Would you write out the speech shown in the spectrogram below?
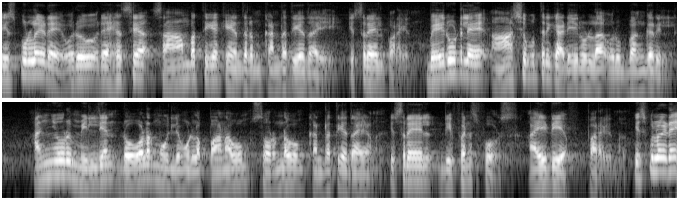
ഹിസ്ബുള്ളയുടെ ഒരു രഹസ്യ സാമ്പത്തിക കേന്ദ്രം കണ്ടെത്തിയതായി ഇസ്രായേൽ പറയുന്നു. ബെയ്റൂട്ടിലെ ആശുപത്രിക്കടിയിലുള്ള ഒരു ബങ്കറിൽ അഞ്ഞൂറ് മില്യൺ ഡോളർ മൂല്യമുള്ള പണവും സ്വർണവും കണ്ടെത്തിയതായാണ് Israel defence force I D F പറയുന്നത്. ഹിസ്ബുള്ളയുടെ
